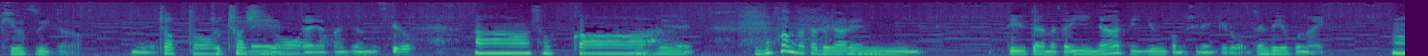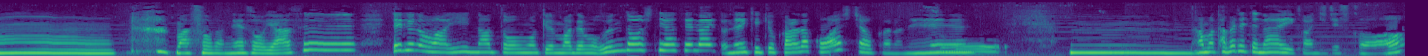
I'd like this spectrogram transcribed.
気がついたら、もう、ちょっと、ちょっ調とね、み。たいな感じなんですけど、あー、そっかまあね、ご飯が食べられんって言ったらまたいいなって言うんかもしれんけど、全然良くない。うーん。まあそうだね。そう、痩せてるのはいいなと思うけど、まあでも運動して痩せないとね、結局体壊しちゃうからね。そううーん。あんま食べれてない感じですか？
